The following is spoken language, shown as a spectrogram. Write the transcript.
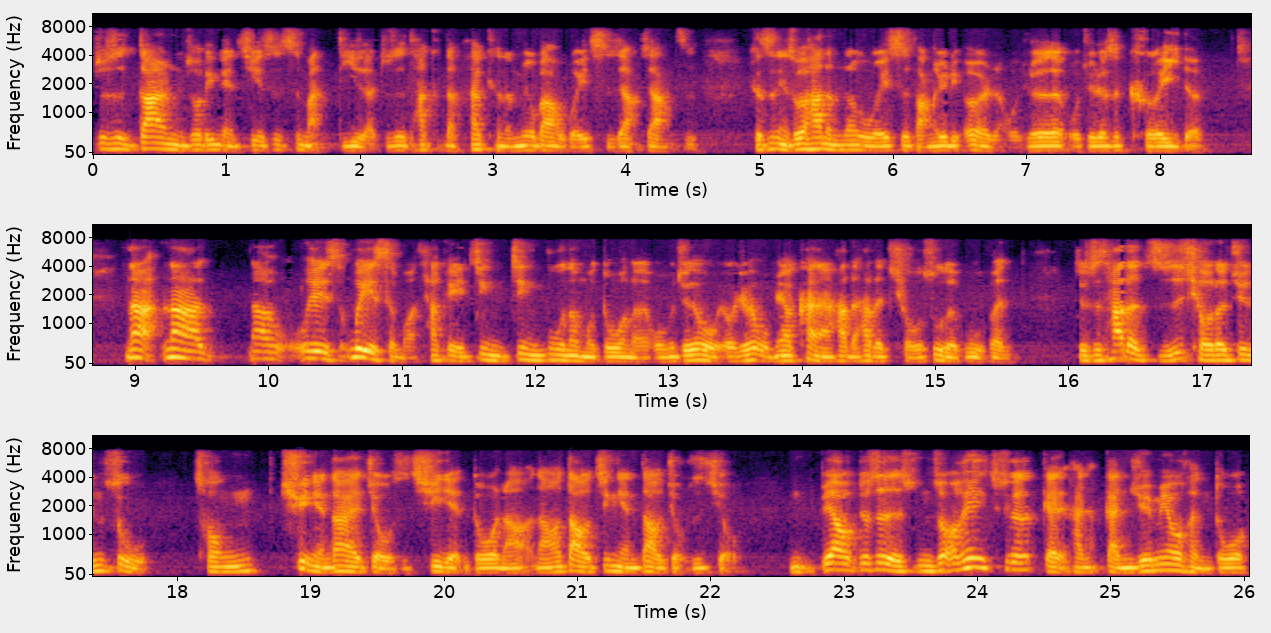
就是当然你说零点七是是蛮低的，就是他可能他可能没有办法维持这样这样子，可是你说他能不能维持防御率二人，我觉得我觉得是可以的。那那那为为什么他可以进进步那么多呢？我们觉得我我觉得我们要看看他的他的球速的部分，就是他的直球的均速从去年大概九十七点多，然后然后到今年到九十九，你不要就是你说 OK 这个感感感觉没有很多，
